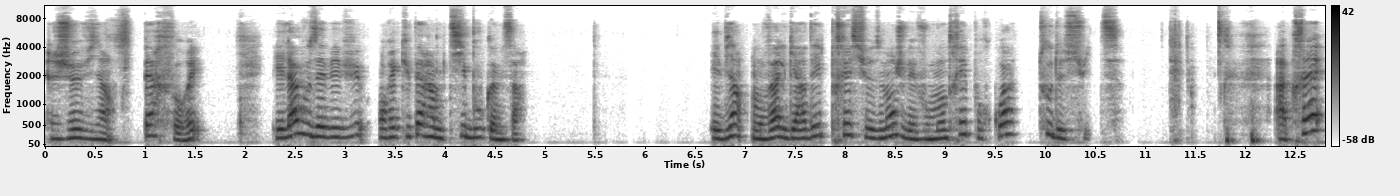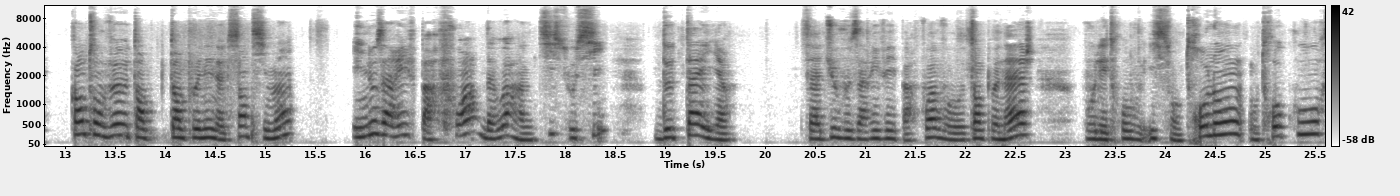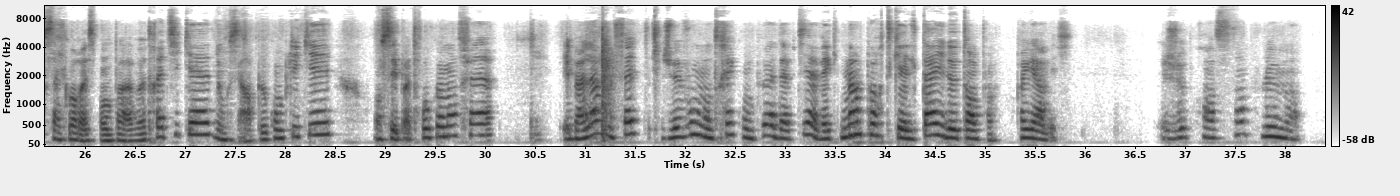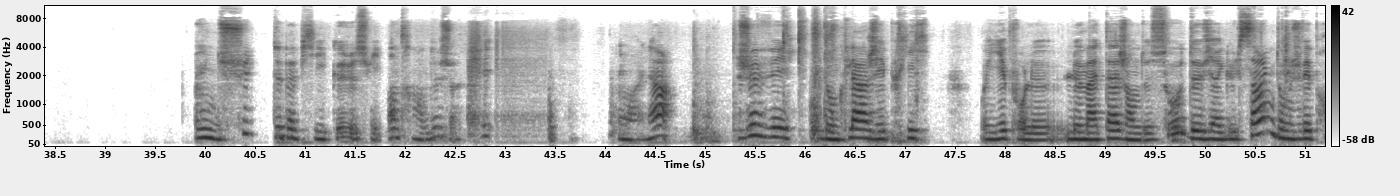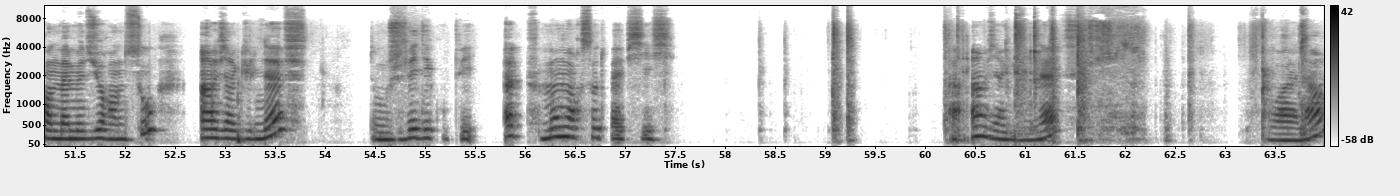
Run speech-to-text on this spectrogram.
Je viens perforer. Et là, vous avez vu, on récupère un petit bout comme ça. Eh bien, on va le garder précieusement. Je vais vous montrer pourquoi tout de suite. Après, quand on veut tamponner notre sentiment, il nous arrive parfois d'avoir un petit souci de taille. Ça a dû vous arriver parfois, vos tamponnages vous les trouvez, ils sont trop longs ou trop courts, ça correspond pas à votre étiquette, donc c'est un peu compliqué, on sait pas trop comment faire. Et bien là, en fait, je vais vous montrer qu'on peut adapter avec n'importe quelle taille de tampon. Regardez. Je prends simplement une chute de papier que je suis en train de chercher. Voilà. Je vais, donc là, j'ai pris, vous voyez, pour le, le matage en dessous, 2,5. Donc, je vais prendre ma mesure en dessous. 1,9. Donc je vais découper hop, mon morceau de papier à 1,9. Voilà.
